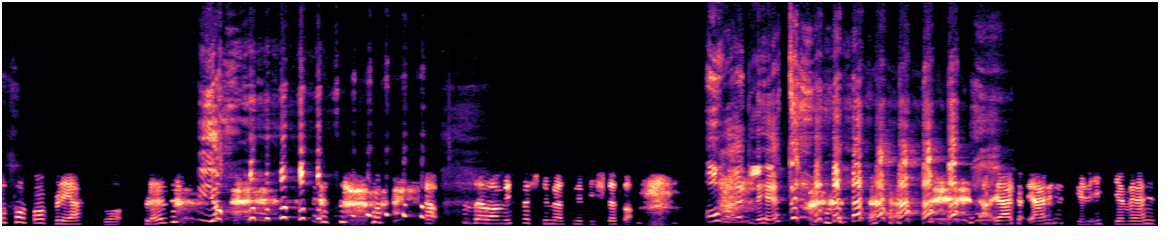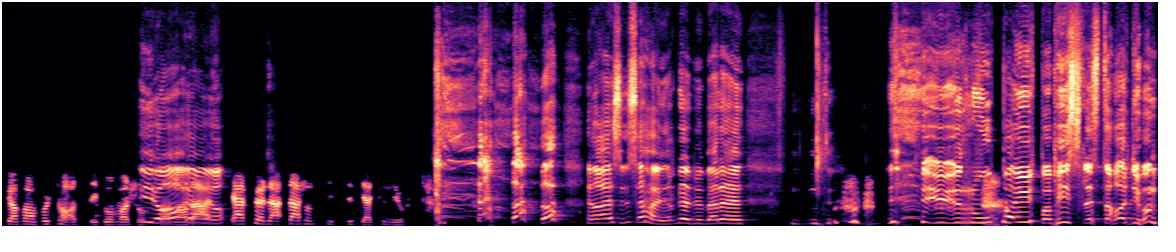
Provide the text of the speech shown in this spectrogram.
Og pappa ble så flau. Ja! Så, ja, så det var mitt første møte med Bislett, da. Å, herlighet! Ja, jeg, jeg husker det ikke, men jeg husker at han fortalte i. Ja, og det er- Jeg føler det er, det er sånn typisk jeg kunne gjort. Ja, jeg syns jeg hører det. Du bare roper ut på Pislestadion!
